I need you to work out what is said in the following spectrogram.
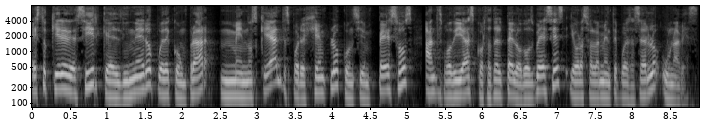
Esto quiere decir que el dinero puede comprar menos que antes. Por ejemplo, con 100 pesos, antes podías cortarte el pelo dos veces y ahora solamente puedes hacerlo una vez.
